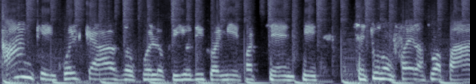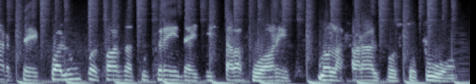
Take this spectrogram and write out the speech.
anche in quel caso, quello che io dico ai miei pazienti, se tu non fai la tua parte, qualunque cosa tu creda esista là fuori, non la farà al posto tuo.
